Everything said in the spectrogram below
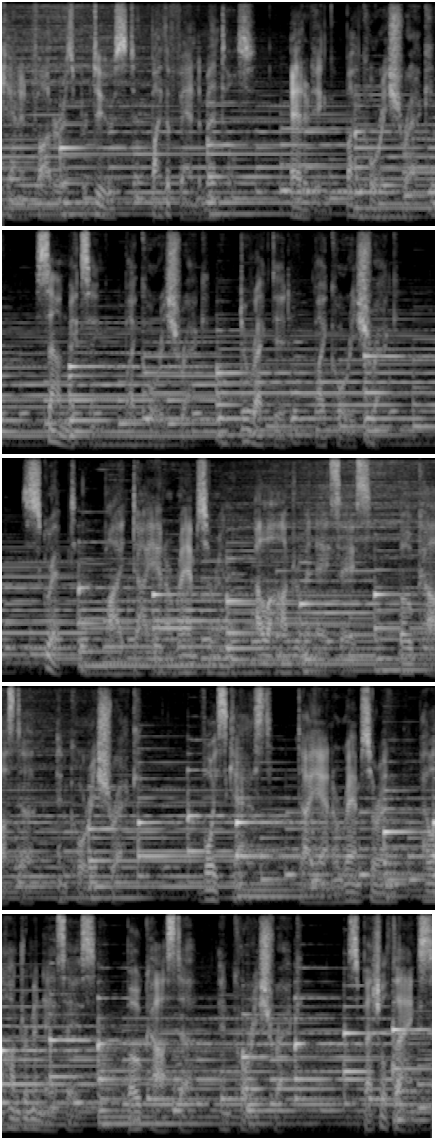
Cannon Fodder is produced by the Fundamentals. Editing by Corey Schreck. Sound mixing by Corey Schreck. Directed by Corey Schreck. Script by Diana Ramsarin, Alejandro Meneses, Bo Costa, and Corey Schreck. Voice cast Diana Ramsarin, Alejandro Meneses, Bo Costa, and Corey Schreck. Special thanks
